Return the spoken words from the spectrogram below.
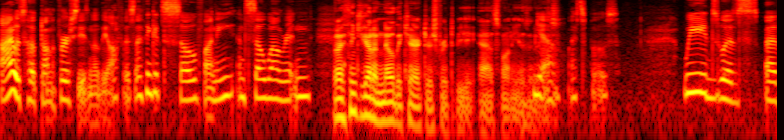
I was hooked on the first season of The Office. I think it's so funny and so well written. But I think you got to know the characters for it to be as funny as it is. Yeah, I suppose. Weeds was a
